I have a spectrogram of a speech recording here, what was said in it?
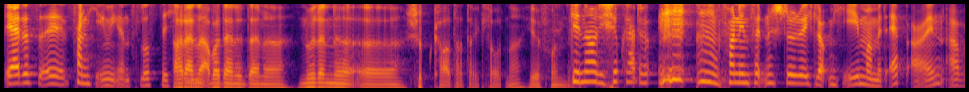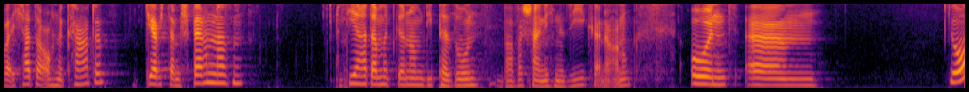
Ja, das äh, fand ich irgendwie ganz lustig. Aber deine, aber deine, deine, nur deine äh, Chipkarte hat er geklaut, ne? Hier von. Genau, die Chipkarte von dem Fitnessstudio. Ich logge mich eh immer mit App ein, aber ich hatte auch eine Karte. Die habe ich dann sperren lassen. Die hat er mitgenommen. Die Person war wahrscheinlich eine sie, keine Ahnung. Und, ähm, ja.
